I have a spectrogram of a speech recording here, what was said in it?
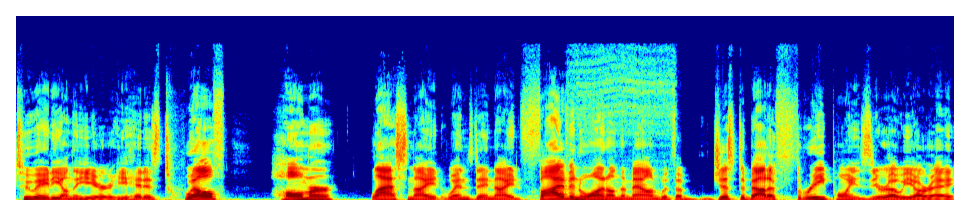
280 on the year. He hit his 12th homer last night, Wednesday night. Five and one on the mound with a just about a 3.0 ERA.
